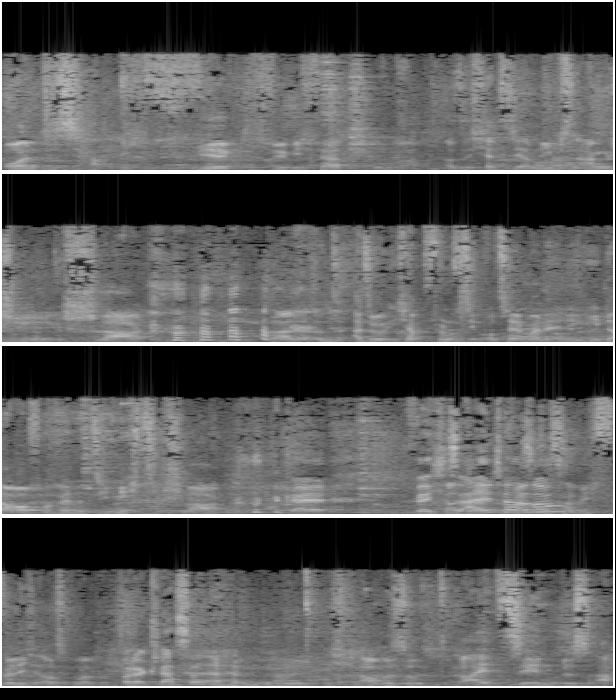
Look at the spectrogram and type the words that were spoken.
Und das hat mich wirklich, wirklich fertig gemacht. Also ich hätte sie am liebsten angeschrien und geschlagen. So, also- also ich habe 50% meiner Energie darauf verwendet, sie nicht zu schlagen. Geil. Welches Also Alter das, so? Das habe ich völlig ausgemacht. Oder Klasse? Ähm, ich glaube so 13 bis 18.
